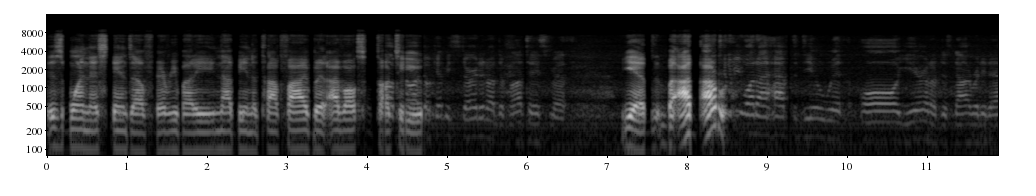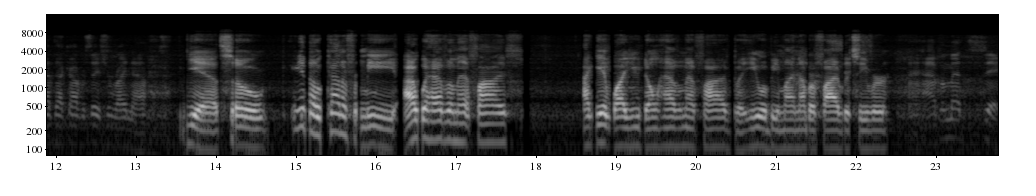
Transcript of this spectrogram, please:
is one that stands out for everybody, not being the top five. But I've also Oh talked to God, you. don't get me started on DeVonta Smith. Yeah, but I, I, be one I have to deal with all year, and I'm just not ready to have that conversation right now. yeah. So, you know, kind of for me, I would have him at five. I get why you don't have him at five, but he would be my number five receiver. I have him at six,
